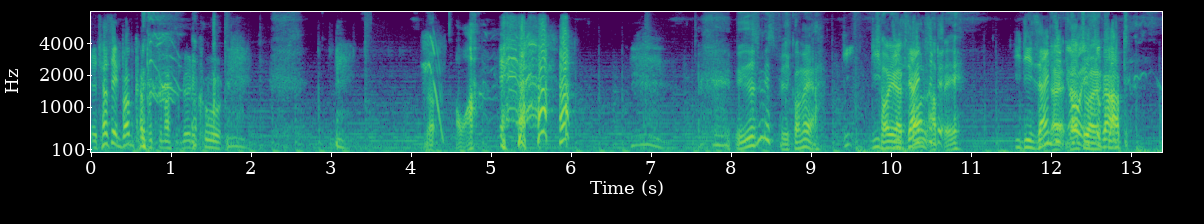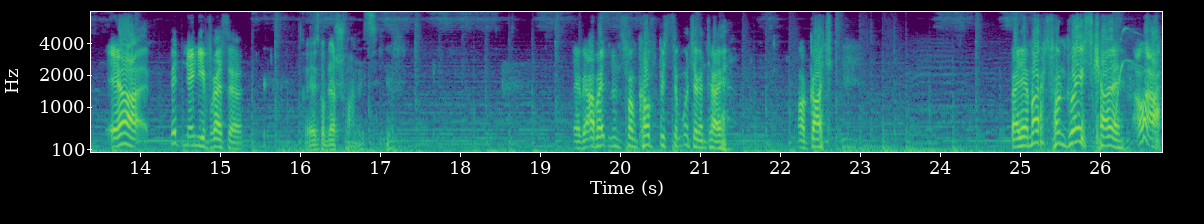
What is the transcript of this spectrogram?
Jetzt hast du den Baum kaputt gemacht, du blöde Kuh. Ja, aua. Dieses Mistviech, komm her. Die, die, Schau dir das Designs Horn ab, ey. die Designs Da- sind ist sogar sogar ab. geklappt. Ja, mitten in die Fresse. Jetzt kommt der Schwanz. Ja, wir arbeiten uns vom Kopf bis zum unteren Teil. Oh Gott. Bei der Macht von Grayskull. Aua.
